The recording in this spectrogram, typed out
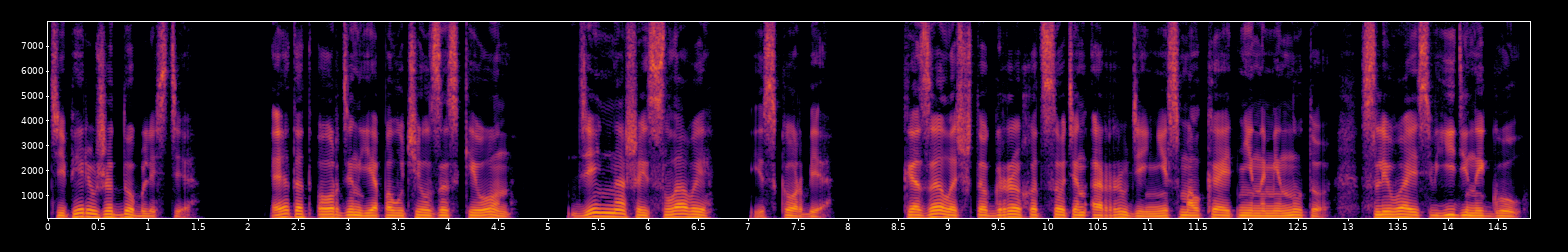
теперь уже доблести. Этот орден я получил за Скион, день нашей славы и скорби. Казалось, что грохот сотен орудий не смолкает ни на минуту, сливаясь в единый гул.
